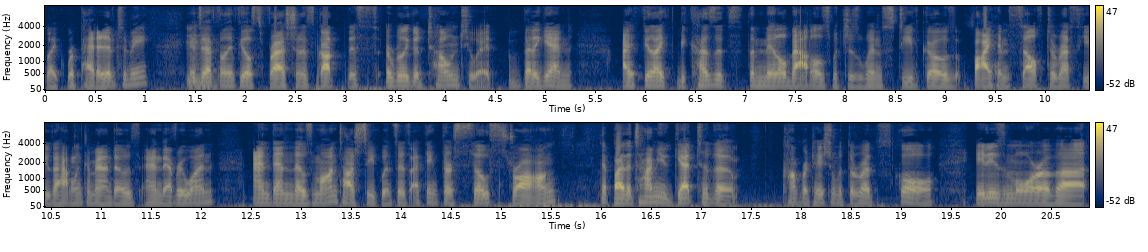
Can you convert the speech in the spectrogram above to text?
like repetitive to me. It definitely feels fresh and it's got this a really good tone to it. But again, I feel like because it's the middle battles, which is when Steve goes by himself to rescue the Howling Commandos and everyone, and then those montage sequences, I think they're so strong that by the time you get to the confrontation with the Red Skull, it is more of a,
